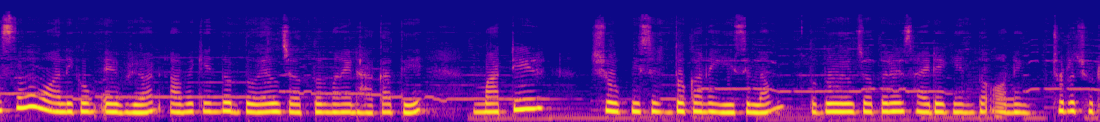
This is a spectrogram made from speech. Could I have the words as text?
আসসালামু আলাইকুম এভরিওয়ান আমি কিন্তু দোয়েল চত্বর মানে ঢাকাতে মাটির শোপিসের দোকানে গিয়েছিলাম। তো দোয়েল চত্বরের সাইডে কিন্তু অনেক ছোট ছোট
